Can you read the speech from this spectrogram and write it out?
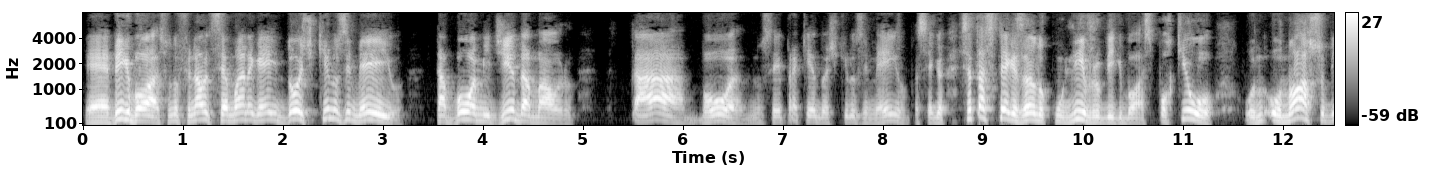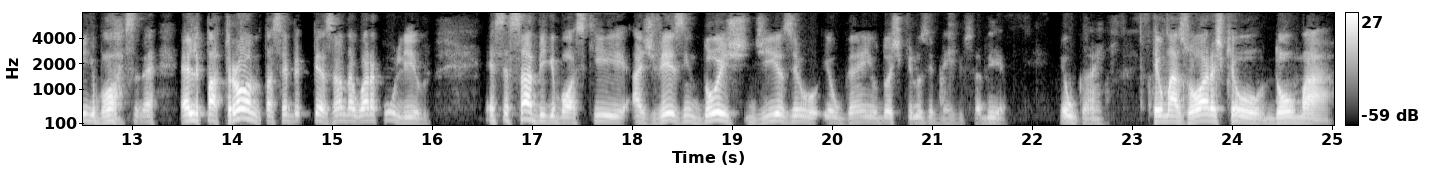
É, Big Boss, no final de semana ganhei 2,5 kg. Tá boa medida, Mauro? Tá boa, não sei para quê, 2,5 kg. Você está se pesando com o livro Big Boss, porque o, o, o, nosso Big Boss, né? Ele Patrono, está se pesando agora com o livro. É, você sabe, Big Boss, que às vezes em dois dias eu, eu ganho 2,5 kg, sabia? Eu ganho. Tem umas horas que eu dou uma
